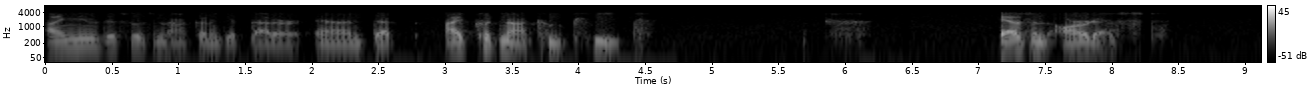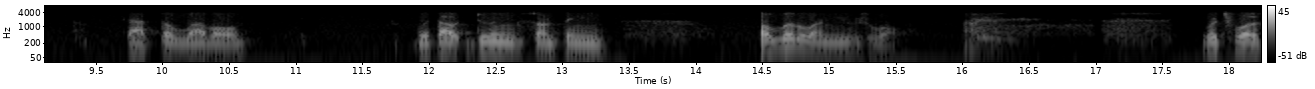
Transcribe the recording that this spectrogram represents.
I knew this was not going to get better, and that I could not compete as an artist at the level without doing something a little unusual, which was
